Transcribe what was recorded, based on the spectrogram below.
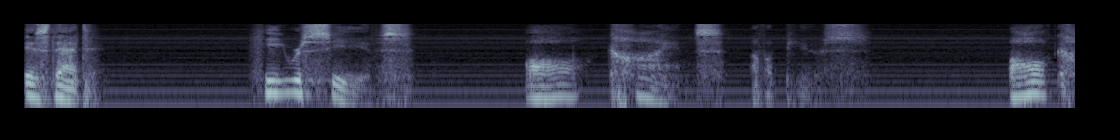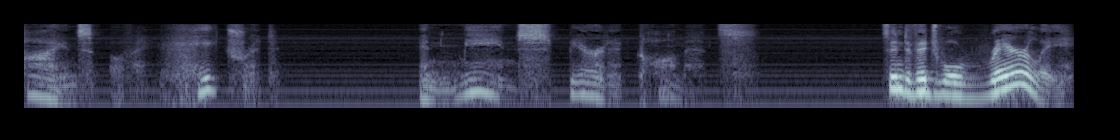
is that he receives all kinds of abuse, all kinds of hatred, and mean spirited comments. This individual rarely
